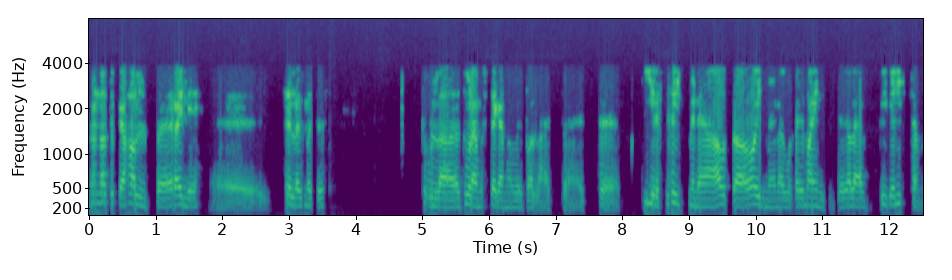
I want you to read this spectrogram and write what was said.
no natuke halb äh, ralli äh, selles mõttes tulla tulemust tegema võib-olla, et, et äh, kiiresti sõitmine ja auto hoidmine, nagu sai mainitud, ei ole kõige lihtsam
